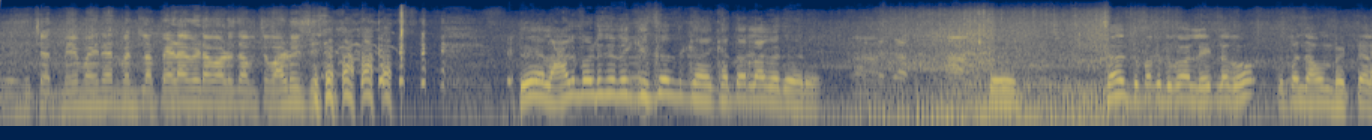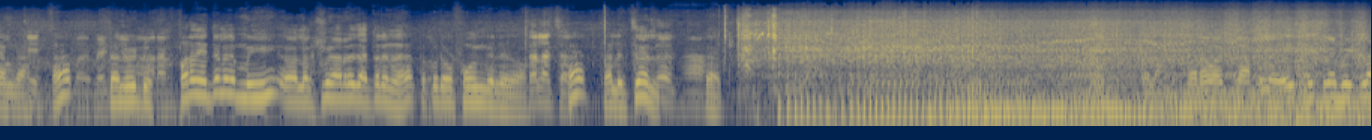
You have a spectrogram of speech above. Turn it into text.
ग- ह्याच्यात मे महिन्यात म्हटलं पेडा वेडा वाढूच आमचं वाढूच आहे. ते लहानपणीचे ते किस्सेच काय खतरनाक होते बरे हा. हा. ते चल तू पक्क तुका लेट नको तू पण जाऊन भेटते रंगा ओके. हा ब- भेटूया चल भेटू आराम. परत येते ना मी अं, लक्ष्मीनारायण जातो ना तर तो फोन करते तेव्हा. चला चल हा चालेल चल चल, हा. चल चला बरं वाटलं आपला एक मित्र भेटला.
